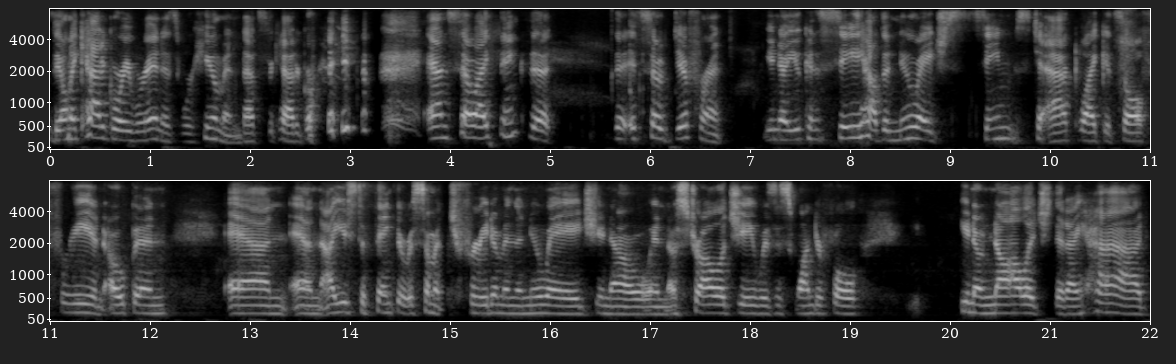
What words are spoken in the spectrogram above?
the only category we're in is we're human. That's the category. And so i think that, that it's so different you know you can see how the new age seems to act like it's all free and open. And and i used to think there was so much freedom in the new age you know and astrology was this wonderful you know knowledge that i had.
